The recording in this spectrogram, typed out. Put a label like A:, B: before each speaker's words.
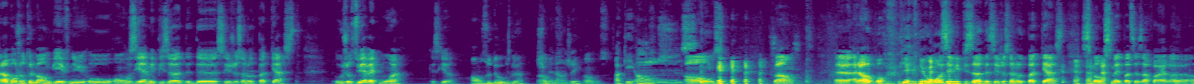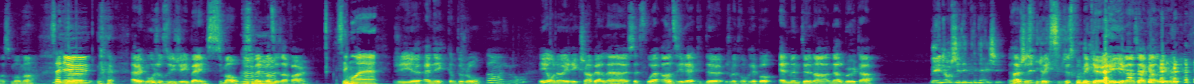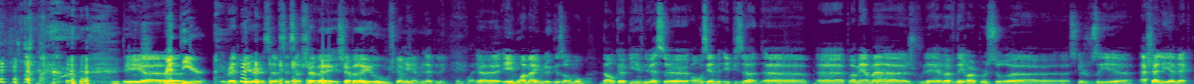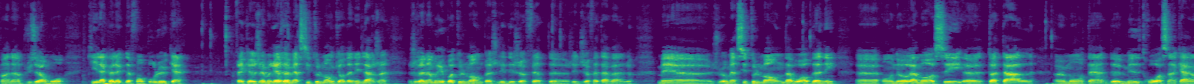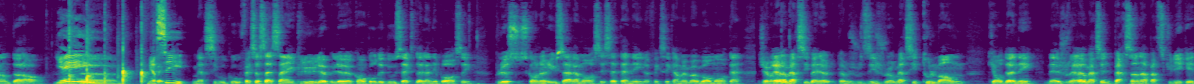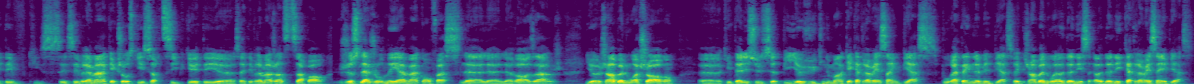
A: Alors bonjour tout le monde, bienvenue au 11e épisode de C'est juste un autre podcast. Aujourd'hui avec moi, qu'est-ce qu'il y a?
B: 11 ou 12, là. Je suis
A: Onze.
B: mélangé.
A: 11.
B: Ok, 11.
A: 11. bon. Euh, alors, bon, bienvenue au 11e épisode de C'est juste un autre podcast. Simon qui se mêle pas de ses affaires euh, en ce moment.
B: Salut!
A: Euh, avec moi aujourd'hui, j'ai ben Simon qui se mêle pas de ses affaires.
B: C'est moi.
A: J'ai euh, Annick, comme toujours.
C: Bonjour.
A: Et on a Eric Chamberlain, euh, cette fois en direct de, je me tromperai pas, Edmonton en Alberta.
D: Ben non, j'ai déménagé.
A: Ah, juste pour, m'éc- juste pour m'écœurer, il est rendu à Calgary. Et, euh,
B: Red Deer.
A: Red Deer, c'est ça. Chevreuil, chevreuil rouge, comme j'aime l'appeler.
B: Et voilà.
A: Euh, et moi-même, Luc Desormeaux. Donc, euh, bienvenue à ce onzième épisode. Euh, euh, premièrement, euh, je voulais revenir un peu sur euh, ce que je vous ai euh, achalé avec pendant plusieurs mois, qui est la collecte de fonds pour le camp. Fait que j'aimerais remercier tout le monde qui ont donné de l'argent. Je renommerai pas tout le monde parce que je l'ai déjà fait, euh, je l'ai déjà fait avant, là. mais euh, je veux remercier tout le monde d'avoir donné. Euh, on a ramassé total un montant de 1340 dollars.
B: Yay! Merci.
A: Merci beaucoup. Fait que ça, ça, ça inclut le, le concours de 12 sexes de l'année passée, plus ce qu'on a réussi à ramasser cette année. Là. Fait que c'est quand même un bon montant. J'aimerais remercier, ben là, comme je vous dis, je veux remercier tout le monde qui ont donné, mais je voudrais remercier une personne en particulier qui a été, c'est, vraiment quelque chose qui est sorti puis qui a été, euh, ça a été vraiment gentil de sa part. Juste la journée avant qu'on fasse le rasage, il y a Jean-Benoît Charon euh, qui est allé sur le site, puis il a vu qu'il nous manquait 85 pièces pour atteindre le 1000 pièces. Fait que Jean-Benoît a donné, a donné 85 pièces.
